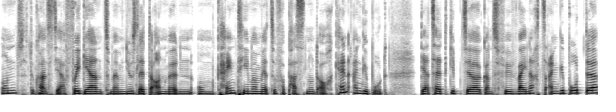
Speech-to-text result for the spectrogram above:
und du kannst ja voll gern zu meinem Newsletter anmelden, um kein Thema mehr zu verpassen und auch kein Angebot. Derzeit gibt es ja ganz viele Weihnachtsangebote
